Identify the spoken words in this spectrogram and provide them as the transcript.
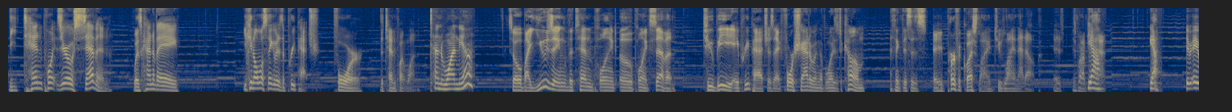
the 10.07 was kind of a you can almost think of it as a pre-patch for the 10.1 10 to 1, yeah. so by using the 10.0.7 to be a pre-patch as a foreshadowing of what is to come i think this is a perfect quest line to line that up is, is what i'm Yeah. at. Yeah. It, it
